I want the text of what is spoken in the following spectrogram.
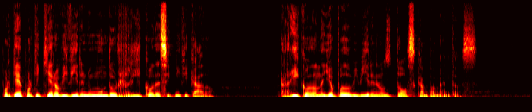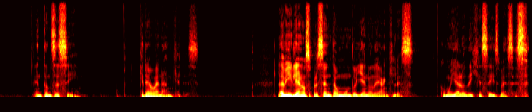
¿Por qué? Porque quiero vivir en un mundo rico de significado. Rico, donde yo puedo vivir en los dos campamentos. Entonces sí, creo en ángeles. La Biblia nos presenta un mundo lleno de ángeles, como ya lo dije seis veces.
